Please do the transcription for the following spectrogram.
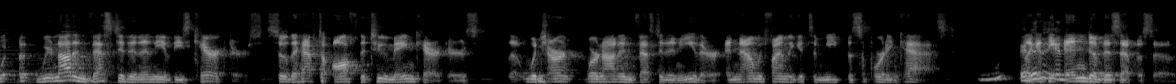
Uh, We're not invested in any of these characters, so they have to off the two main characters, uh, which aren't we're not invested in either. And now we finally get to meet the supporting cast, Mhm. Like at the end of this episode.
